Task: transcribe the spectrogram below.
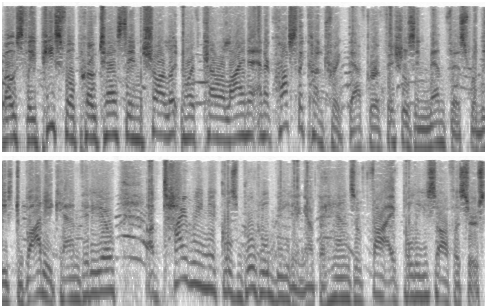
Mostly peaceful protests in Charlotte, North Carolina, and across the country after officials in Memphis released body cam video of Tyre Nichols' brutal beating at the hands of five police officers.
